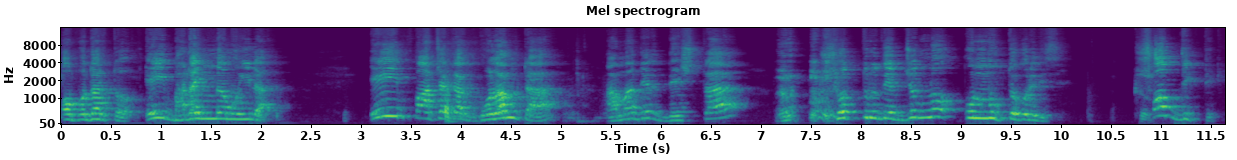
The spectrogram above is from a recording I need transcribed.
অপদার্থ, এই ভাদাইম্যা মহিলা, এই পাচাকা গোলামটা আমাদের দেশটা শত্রুদের জন্য উন্মুক্ত করে দিছে। সব দিক থেকে।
